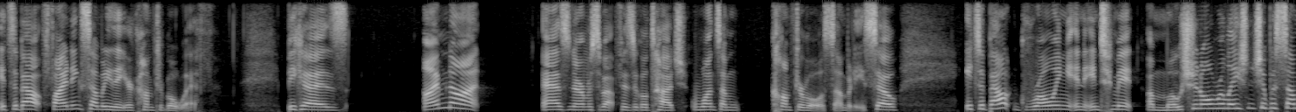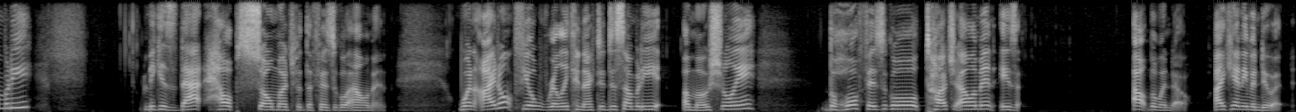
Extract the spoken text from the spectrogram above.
it's about finding somebody that you're comfortable with. Because I'm not as nervous about physical touch once I'm comfortable with somebody. So it's about growing an intimate emotional relationship with somebody because that helps so much with the physical element. When I don't feel really connected to somebody emotionally, the whole physical touch element is out the window. I can't even do it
